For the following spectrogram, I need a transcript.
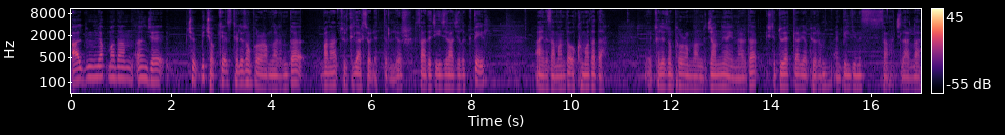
albüm yapmadan önce ço- birçok kez televizyon programlarında bana türküler söylettiriliyor. Sadece icracılık değil, aynı zamanda okumada da. E, televizyon programlarında, canlı yayınlarda işte düetler yapıyorum. Yani bildiğiniz sanatçılarla,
